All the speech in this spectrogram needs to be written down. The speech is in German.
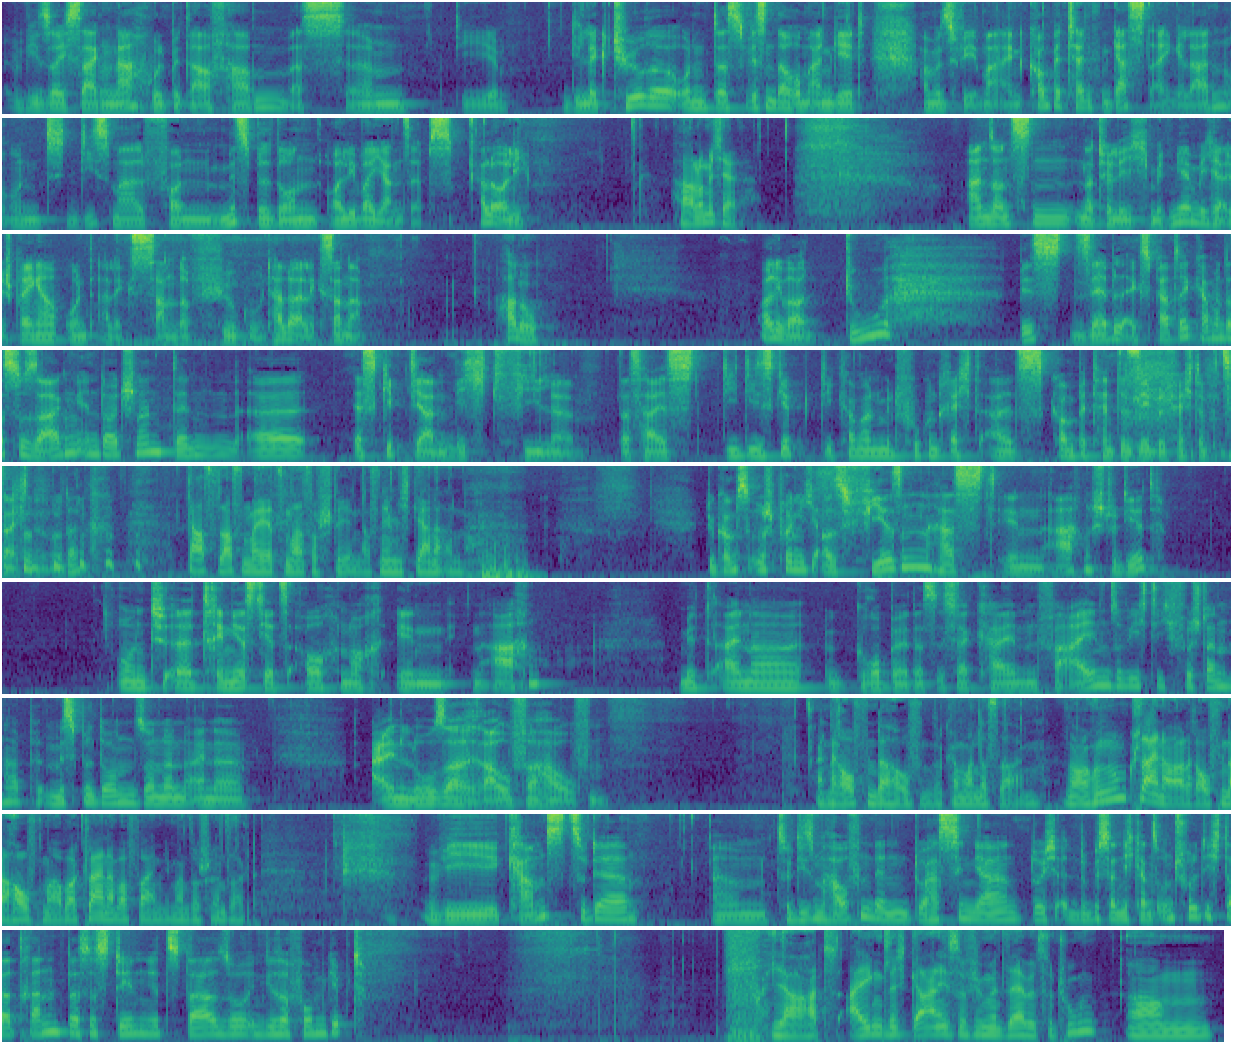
wie soll ich sagen, Nachholbedarf haben, was ähm, die, die Lektüre und das Wissen darum angeht, haben wir uns wie immer einen kompetenten Gast eingeladen und diesmal von Mispildon Oliver Janseps. Hallo Olli. Hallo Michael. Ansonsten natürlich mit mir, Michael Sprenger und Alexander Fürgut. Hallo Alexander. Hallo. Oliver, du bist Säbelexperte, kann man das so sagen in Deutschland? Denn äh, es gibt ja nicht viele. Das heißt, die, die es gibt, die kann man mit Fug und Recht als kompetente Säbelfechter bezeichnen, oder? Das lassen wir jetzt mal so stehen, das nehme ich gerne an. Du kommst ursprünglich aus Viersen, hast in Aachen studiert und äh, trainierst jetzt auch noch in, in Aachen mit einer Gruppe. Das ist ja kein Verein, so wie ich dich verstanden habe, Mispeldon, sondern eine, ein loser Raufehaufen. Ein raufender Haufen, so kann man das sagen. Ein kleiner raufender Haufen, aber klein, aber fein, wie man so schön sagt. Wie kam es zu der ähm, zu diesem Haufen? Denn du hast ihn ja durch, du bist ja nicht ganz unschuldig daran, dass es den jetzt da so in dieser Form gibt. Ja, hat eigentlich gar nicht so viel mit Säbel zu tun. Ähm,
